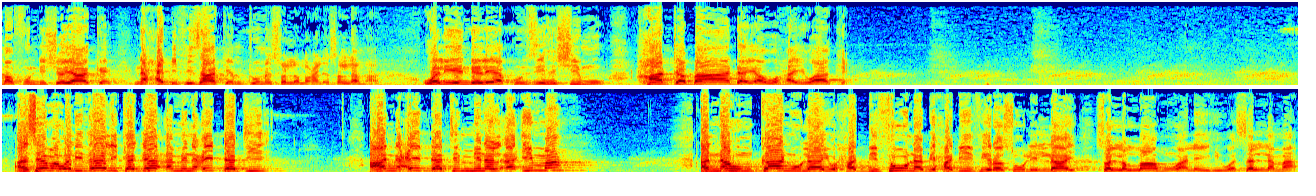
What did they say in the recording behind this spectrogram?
mafundisho yake na hadithi zake mtume salllah alehi wasalama waliendelea kuziheshimu hata baada ya uhai wake. Anasema walidhalika jaa min iddati an iddatin min alaima annahum kanu la yuhadithuna bihadithi rasuli llahi sal llahu alaihi wasalama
